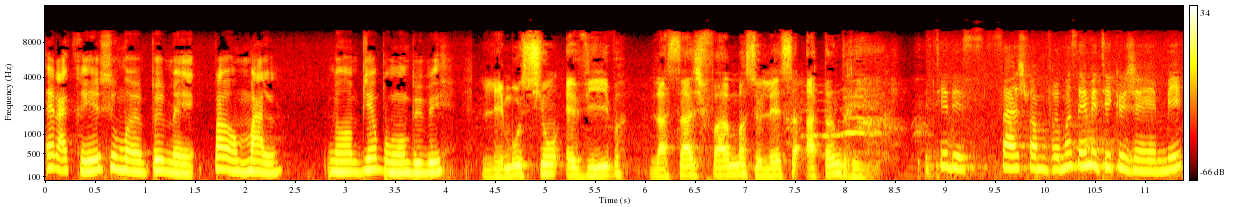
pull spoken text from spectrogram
elle a crié sur moi un peu, mais pas en mal, mais en bien pour mon bébé. L'émotion est vive. La sage-femme se laisse attendrir. Le métier de sage-femme, vraiment, c'est un métier que j'ai aimé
